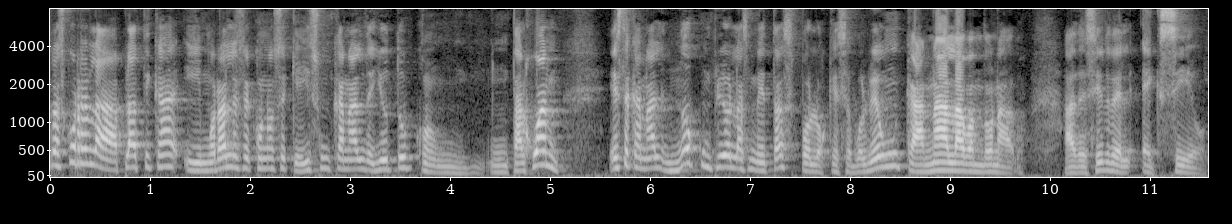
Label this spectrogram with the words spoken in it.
Transcurre la plática y Morales reconoce que hizo un canal de YouTube con un tal Juan. Este canal no cumplió las metas, por lo que se volvió un canal abandonado, a decir del ex CEO.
